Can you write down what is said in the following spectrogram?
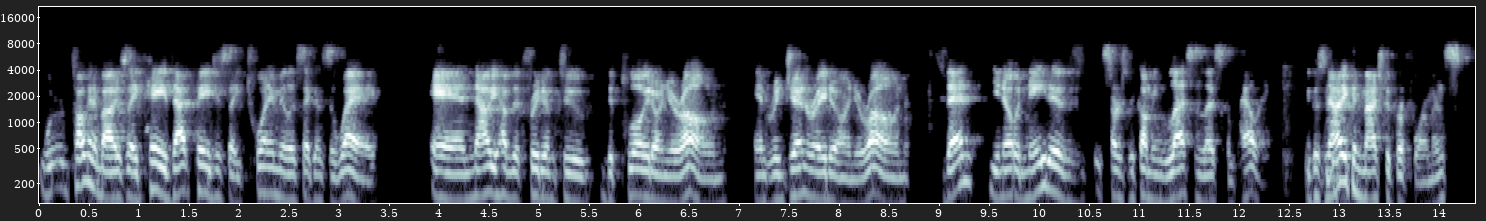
we're talking about is like, hey, that page is like 20 milliseconds away, and now you have the freedom to deploy it on your own and regenerate it on your own, then you know native starts becoming less and less compelling because now you can match the performance.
